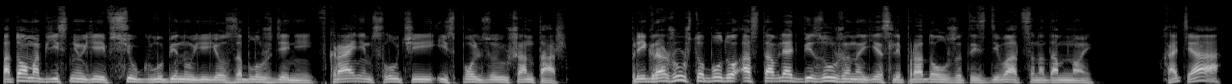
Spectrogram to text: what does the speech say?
Потом объясню ей всю глубину ее заблуждений. В крайнем случае использую шантаж. Пригрожу, что буду оставлять без ужина, если продолжит издеваться надо мной. Хотя...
